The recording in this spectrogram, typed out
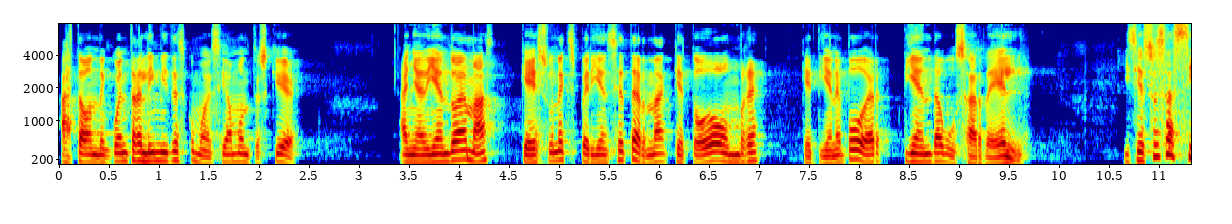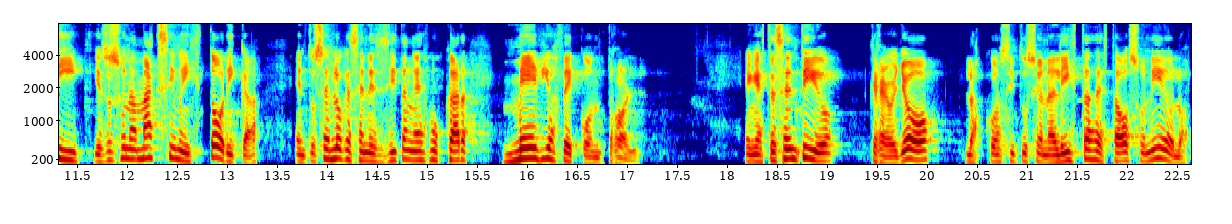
hasta donde encuentra límites, como decía Montesquieu. Añadiendo además que es una experiencia eterna que todo hombre que tiene poder tiende a abusar de él. Y si eso es así, y eso es una máxima histórica, entonces lo que se necesitan es buscar medios de control. En este sentido, creo yo, los constitucionalistas de Estados Unidos, los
